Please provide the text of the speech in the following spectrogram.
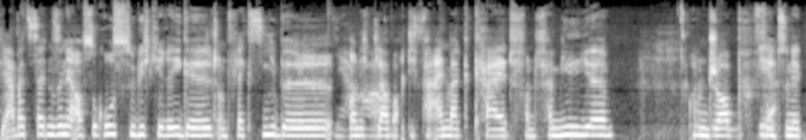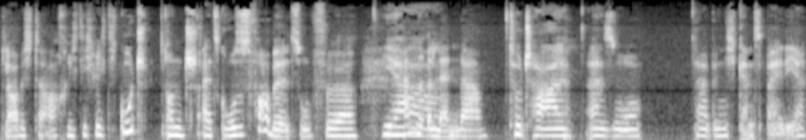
Die Arbeitszeiten sind ja auch so großzügig geregelt und flexibel. Ja. Und ich glaube auch die Vereinbarkeit von Familie und Job ja. funktioniert, glaube ich, da auch richtig, richtig gut. Und als großes Vorbild so für Ja. andere Länder. Total. Also da bin ich ganz bei dir.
